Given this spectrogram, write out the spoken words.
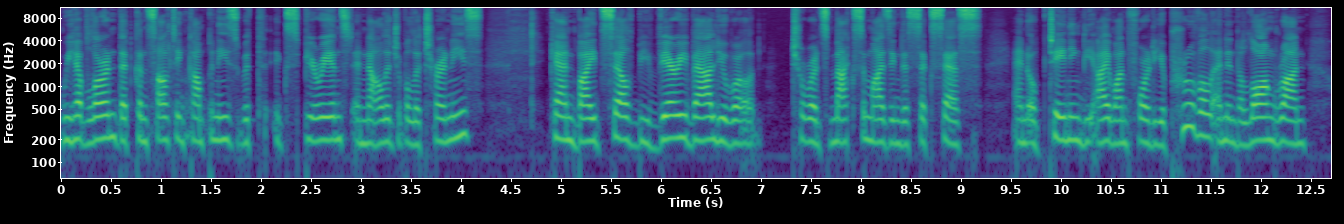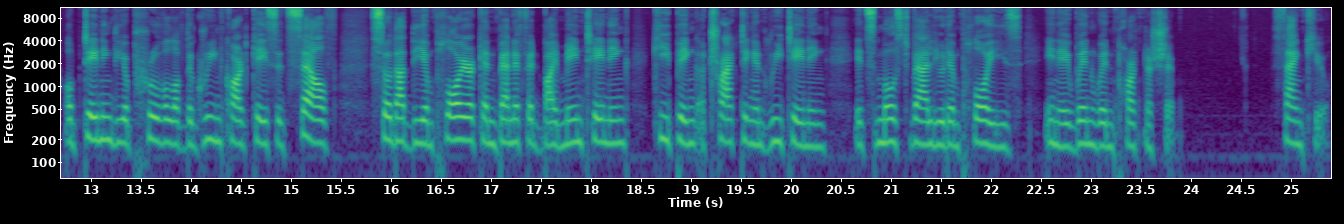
We have learned that consulting companies with experienced and knowledgeable attorneys can by itself be very valuable towards maximizing the success and obtaining the I 140 approval, and in the long run, obtaining the approval of the green card case itself so that the employer can benefit by maintaining, keeping, attracting, and retaining its most valued employees in a win win partnership. Thank you.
